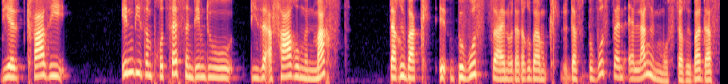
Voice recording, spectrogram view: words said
dir quasi in diesem Prozess, in dem du diese Erfahrungen machst, darüber äh, Bewusstsein oder darüber das Bewusstsein erlangen musst darüber, dass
